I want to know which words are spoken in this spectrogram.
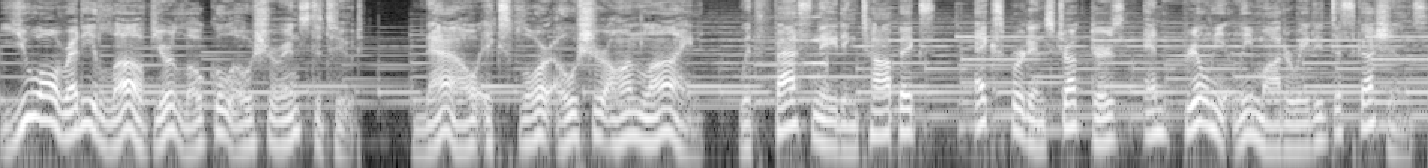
You already love your local Osher Institute. Now explore Osher online with fascinating topics, expert instructors, and brilliantly moderated discussions.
